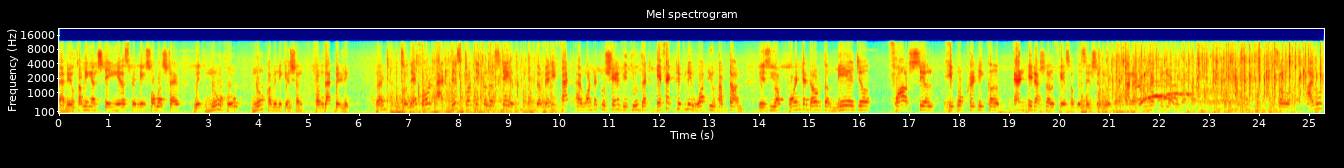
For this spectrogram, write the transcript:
and you're coming and staying here spending so much time with no hope, no communication from that building. Right? So therefore at this particular stage, the very fact I wanted to share with you that effectively what you have done is you have pointed out the major farcical, hypocritical, anti-national face of this institute and I congratulate you. So I would,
